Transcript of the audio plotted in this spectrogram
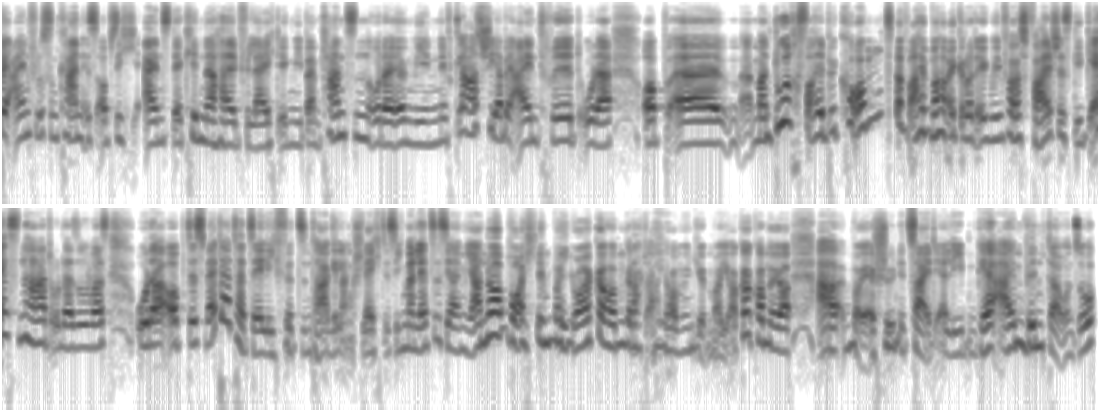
beeinflussen kann, ist, ob sich eins der Kinder halt vielleicht irgendwie beim Tanzen oder irgendwie eine Glasscherbe eintritt oder ob äh, man Durchfall bekommt, weil man halt gerade irgendwie was Falsches gegessen hat oder sowas. Oder ob das Wetter tatsächlich 14 Tage lang schlecht ist. Ich meine, letztes Jahr im Januar war ich in Mallorca, haben gedacht, ach ja, in Mallorca kann man ja eine schöne Zeit erleben, gell, auch im Winter und so.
